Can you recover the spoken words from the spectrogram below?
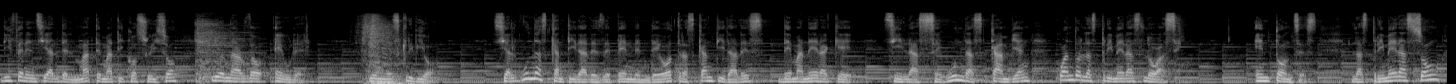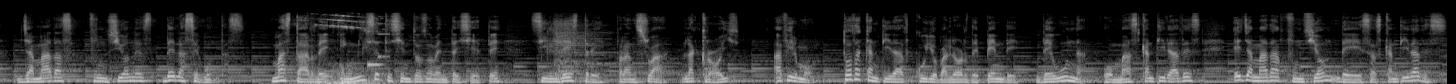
diferencial del matemático suizo Leonardo Euler, quien escribió, si algunas cantidades dependen de otras cantidades, de manera que si las segundas cambian cuando las primeras lo hacen. Entonces, las primeras son llamadas funciones de las segundas. Más tarde, en 1797, Silvestre François Lacroix afirmó, toda cantidad cuyo valor depende de una o más cantidades es llamada función de esas cantidades.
